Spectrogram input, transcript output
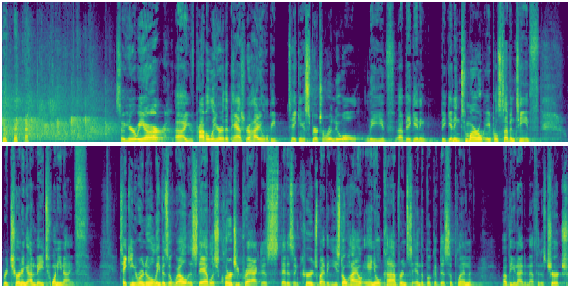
yeah. so here we are. Uh, you've probably heard that Pastor Heidi will be taking a spiritual renewal leave uh, beginning beginning tomorrow, April seventeenth. returning on May 29th. Taking renewal leave is a well established clergy practice that is encouraged by the East Ohio Annual Conference and the Book of Discipline of the United Methodist Church.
